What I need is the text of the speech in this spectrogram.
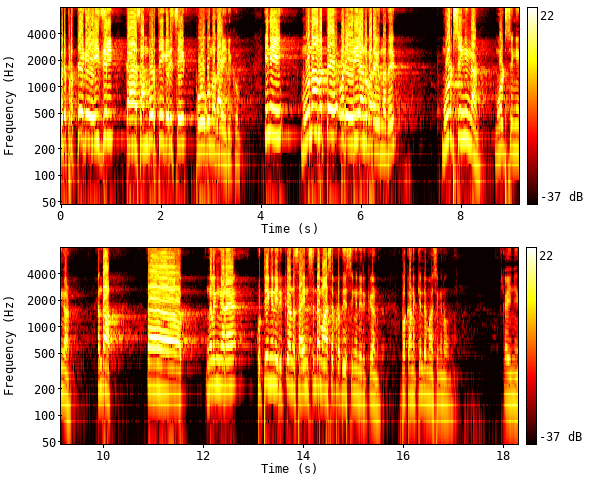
ഒരു പ്രത്യേക ഏജിൽ സമ്പൂർത്തീകരിച്ച് പോകുന്നതായിരിക്കും. ഇനി മൂന്നാമത്തെ ഒരു ഏരിയ എന്ന് പറയുന്നത് മോഡ് സിംഗിങ് ആണ് മോഡ് സിംഗിങ് ആണ് എന്താ നിങ്ങളിങ്ങനെ കുട്ടി ഇങ്ങനെ ഇരിക്കുകയാണ് സയൻസിന്റെ മാശ പ്രതീക്ഷിച്ച് ഇങ്ങനെ ഇരിക്കുകയാണ്. അപ്പോൾ കണക്കിന്റെ മാഷ് ഇങ്ങനെ വന്നു. കഴിഞ്ഞ്.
